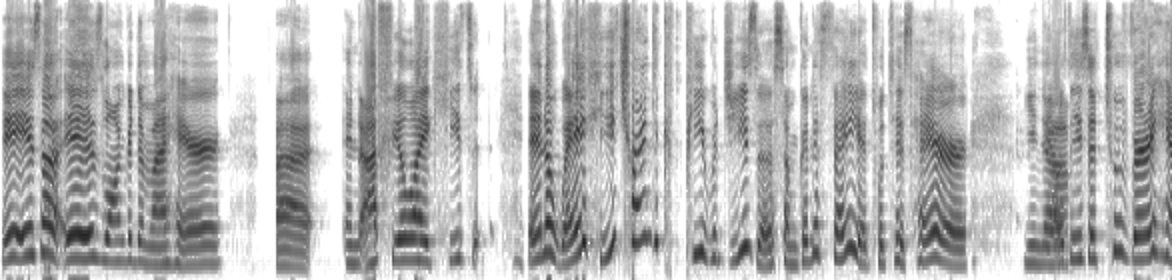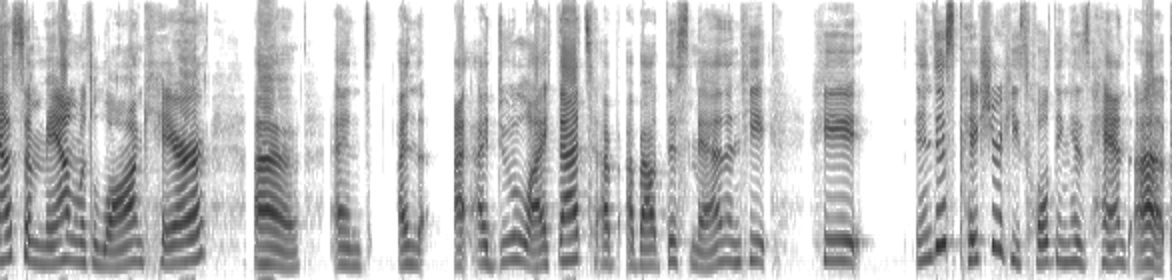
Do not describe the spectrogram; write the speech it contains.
It is a it is longer than my hair. Uh, and I feel like he's, in a way, he's trying to compete with Jesus. I'm going to say it with his hair. You know, yeah. these are two very handsome men with long hair. Uh, and and I, I do like that ab- about this man. And he, he, in this picture, he's holding his hand up.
